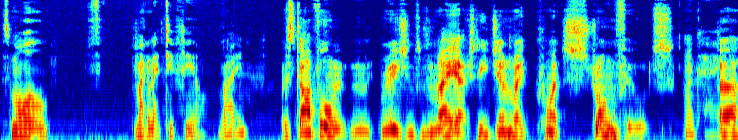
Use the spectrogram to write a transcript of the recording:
small magnetic field, right? The star forming regions may actually generate quite strong fields, Okay. uh,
